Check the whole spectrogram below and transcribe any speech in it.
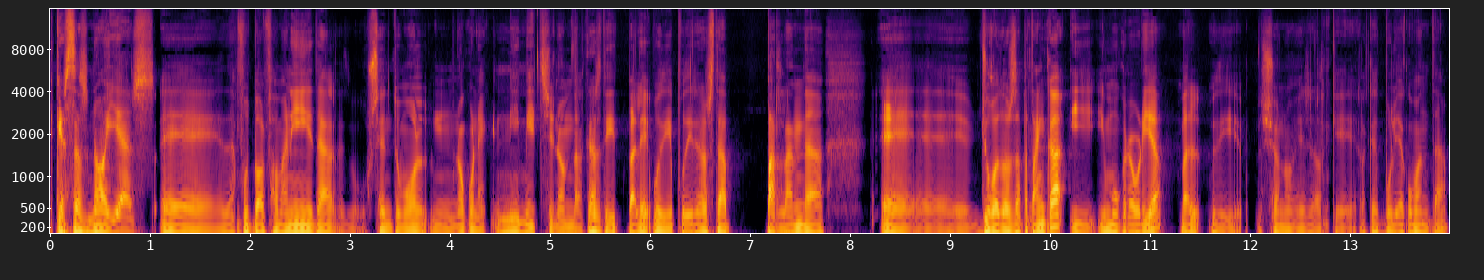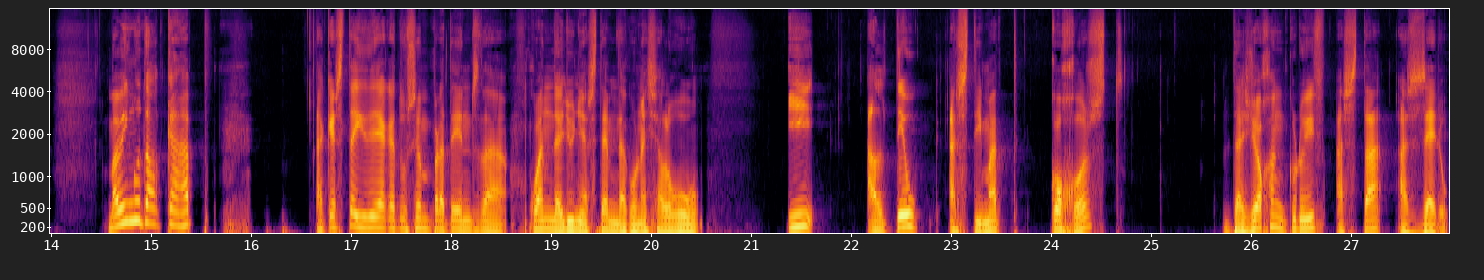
aquestes noies eh, de futbol femení i tal, ho sento molt, no conec ni mig nom del que has dit, vale? vull dir, podries estar parlant de eh, jugadors de petanca i, i m'ho creuria, val? vull dir, això no és el que, el que et volia comentar. M'ha vingut al cap aquesta idea que tu sempre tens de quan de lluny estem de conèixer algú i el teu estimat co-host de Johan Cruyff està a zero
